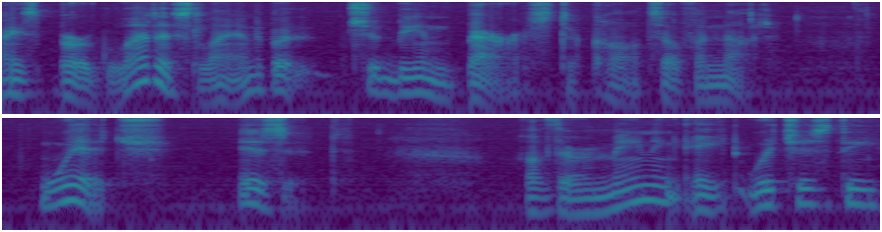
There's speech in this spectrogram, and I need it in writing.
iceberg lettuce land, but should be embarrassed to call itself a nut. Which is it? Of the remaining eight, which is the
